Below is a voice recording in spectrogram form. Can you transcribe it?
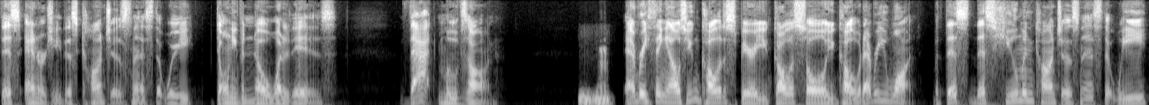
this energy, this consciousness that we don't even know what it is, that moves on. Mhm. Everything else, you can call it a spirit, you can call it a soul, you can call it whatever you want. But this this human consciousness that we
